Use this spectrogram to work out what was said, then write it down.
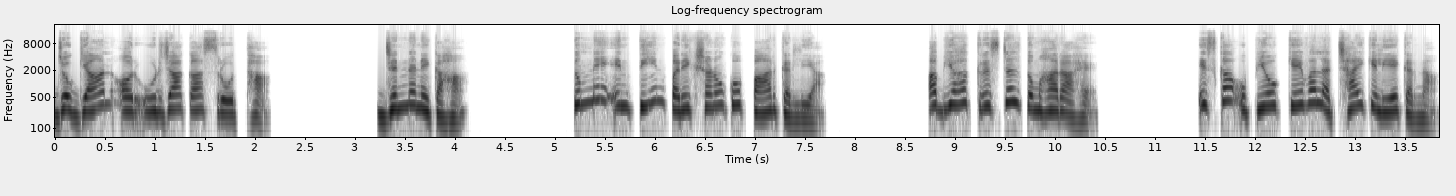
जो ज्ञान और ऊर्जा का स्रोत था। जिन्न ने कहा, तुमने इन तीन परीक्षणों को पार कर लिया। अब यह क्रिस्टल तुम्हारा है। इसका उपयोग केवल अच्छाई के लिए करना।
